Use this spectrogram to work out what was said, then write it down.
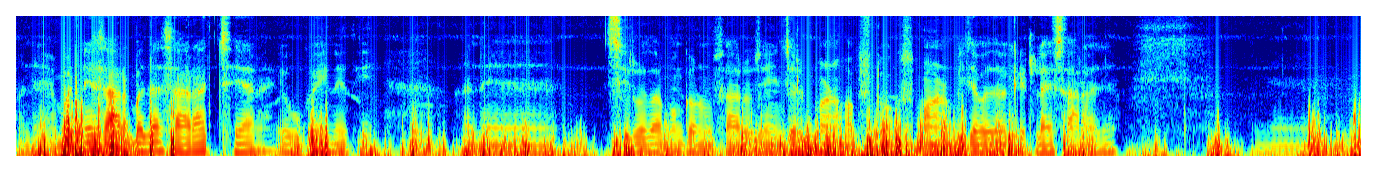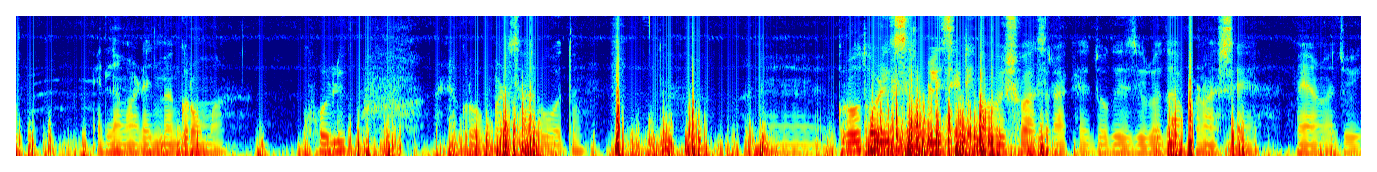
અને બંને સારા બધા સારા જ છે યાર, એવું કંઈ નથી. અને ઝીરોદા પણ ઘણું સારું છે, એન્જલ પણ, અપસ્ટોક્સ પણ, બીજા બધા કેટલાય સારા છે. અને એટલા માટે જ મેં ગ્રોમાં ખોલ્યું અને ગ્રો પણ સારું હતું. અને ગ્રો થોડીક સિમ્પ્લિસિટીમાં વિશ્વાસ રાખે, જો કે ઝીરોદા પણ હશે, મેં એમાં જોઈ.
